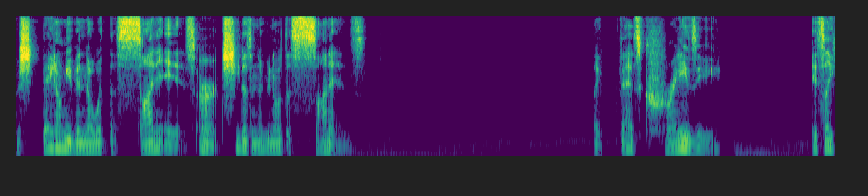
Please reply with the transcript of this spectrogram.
but she, they don't even know what the sun is, or she doesn't even know what the sun is. Like that's crazy. It's like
